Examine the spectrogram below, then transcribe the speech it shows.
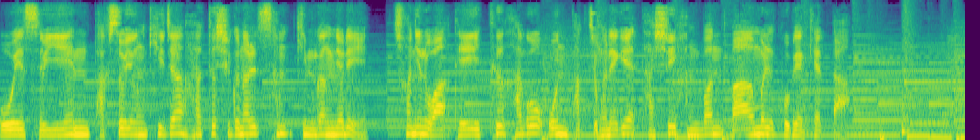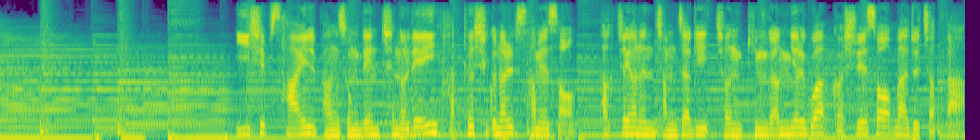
OSEN 박소영 기자 하트 시그널 3 김강렬이 천인과 데이트하고 온 박재현에게 다시 한번 마음을 고백했다. 24일 방송된 채널A 하트 시그널 3에서 박재현은 잠자기 전 김강렬과 거실에서 마주쳤다.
